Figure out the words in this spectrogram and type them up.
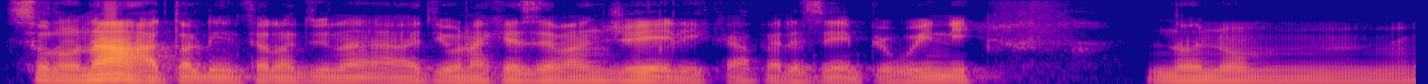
sono nato all'interno di una, di una chiesa evangelica, per esempio, quindi non, non,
